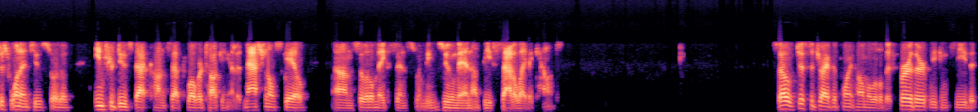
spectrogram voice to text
just wanted to sort of introduce that concept while we're talking at a national scale. Um, so it'll make sense when we zoom in on these satellite accounts. So just to drive the point home a little bit further, we can see that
